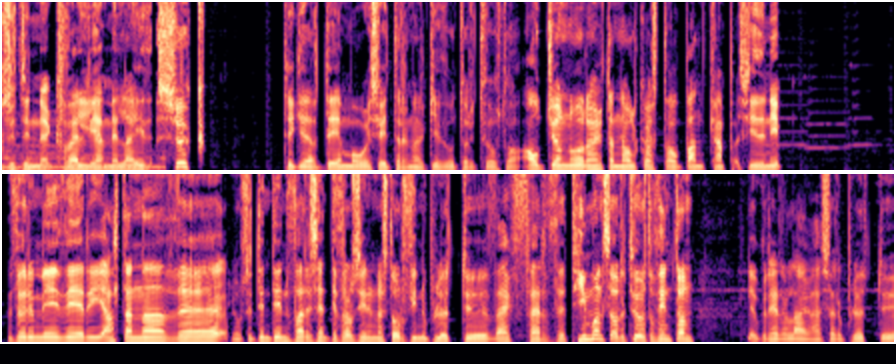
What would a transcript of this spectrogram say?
Hljómsveitin Kvelja með lagið Sök tekið af demói sveitarinnar gefið út árið 2018 og er hægt að nálgast á bandkamp síðunni. Við förum yfir í allt annað eh, Hljómsveitin Dinfari sendi frá sínuna stórfínu plötu vegferð tímans árið 2015 Legur hér að laga þessari plötu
